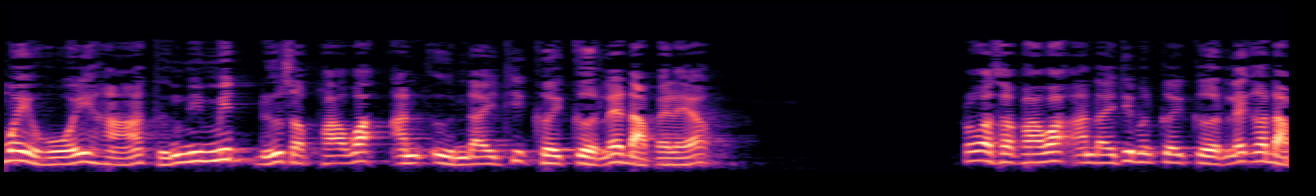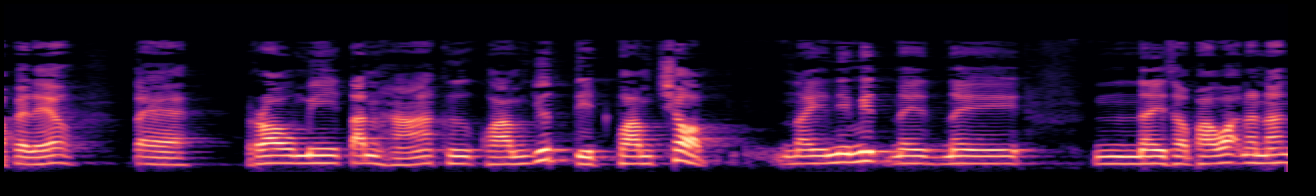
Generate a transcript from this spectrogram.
ไม่โหยหาถึงนิมิตหรือสภาวะอันอื่นใดที่เคยเกิดและดับไปแล้ว เพราะว่าสภาวะอันใดที่มันเคยเกิดและก็ดับไปแล้ว แต่เรามีตัณหาคือความยึดติดความชอบในนิมิตในในในสภาวะนั้น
